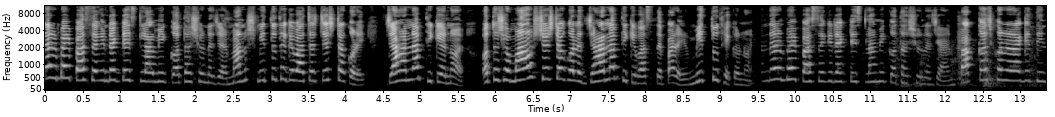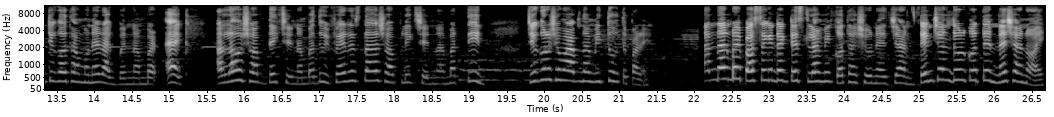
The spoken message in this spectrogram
দাঁড়ান ভাই পাঁচ সেকেন্ড একটা ইসলামিক কথা শুনে যায়। মানুষ মৃত্যু থেকে বাঁচার চেষ্টা করে, জাহান্নাম থেকে নয়। অথচ মানুষ চেষ্টা করে জাহান্নাম থেকে বাঁচতে পারে, মৃত্যু থেকে নয়। দাঁড়ান ভাই পাঁচ সেকেন্ড একটা ইসলামিক কথা শুনে যান পাপ কাজ করার আগে তিনটি কথা মনে রাখবেন। নাম্বার এক, আল্লাহ সব দেখছেন। নাম্বার দুই ফেরেস্তা সব লিখছেন। নাম্বার তিন যে কোনো সময় আপনার মৃত্যু হতে পারে। আন্দান ভাই পাঁচ সেকেন্ড একটা ইসলামিক কথা শুনে যান। টেনশন দূর করতে নেশা নয়।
